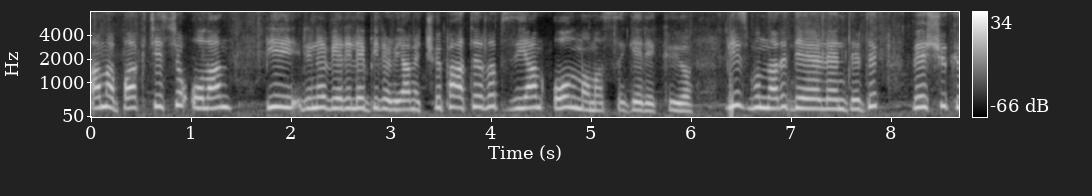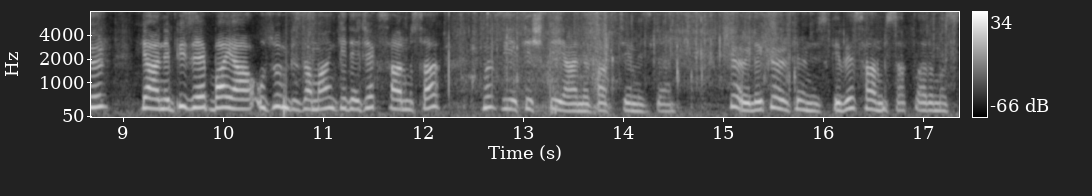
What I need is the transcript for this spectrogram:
Ama bahçesi olan birine verilebilir. Yani çöpe atılıp ziyan olmaması gerekiyor. Biz bunları değerlendirdik ve şükür yani bize bayağı uzun bir zaman gidecek sarımsakımız yetişti yani bahçemizden. Şöyle gördüğünüz gibi sarımsaklarımız.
